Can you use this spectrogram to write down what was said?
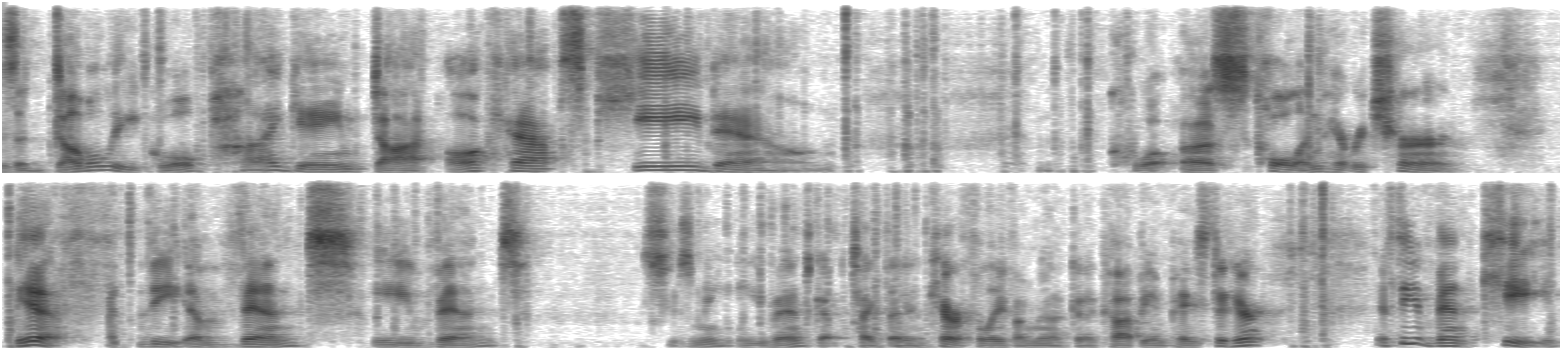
is a double equal pygame dot all caps key down uh, colon hit return. If the event event excuse me event got to type that in carefully if I'm not going to copy and paste it here. If the event key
